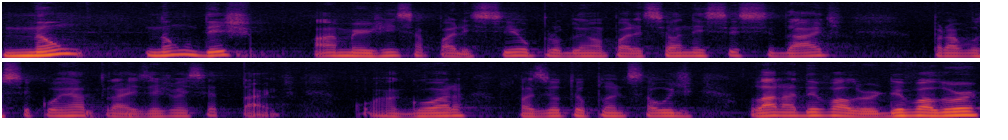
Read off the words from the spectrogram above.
não não deixe a emergência aparecer, o problema aparecer, a necessidade para você correr atrás. Aí vai ser tarde. Agora, fazer o teu plano de saúde lá na Devalor. Devalor,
